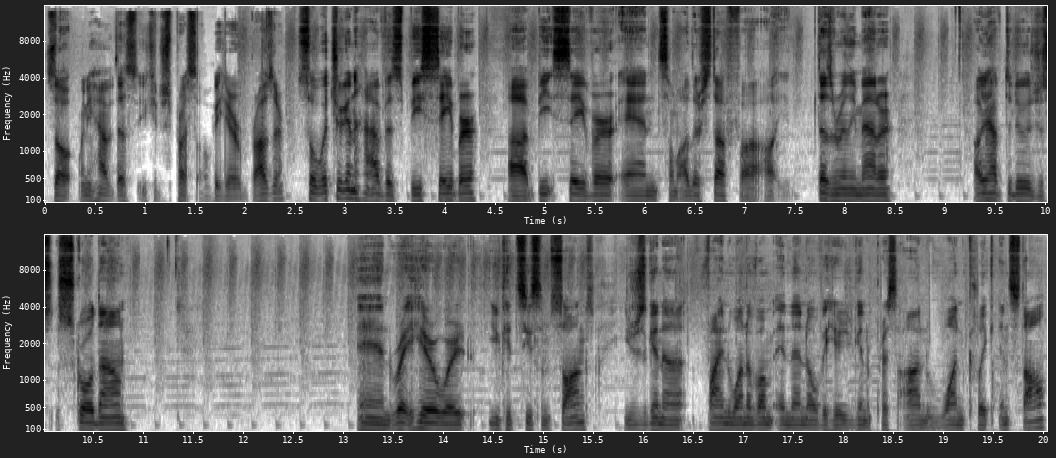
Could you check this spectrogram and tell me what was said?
so when you have this, you can just press over here, browser. So what you're gonna have is Beat Saber, uh, Beat Saber, and some other stuff. Uh, doesn't really matter. All you have to do is just scroll down, and right here where you could see some songs, you're just gonna find one of them, and then over here you're gonna press on one-click install,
